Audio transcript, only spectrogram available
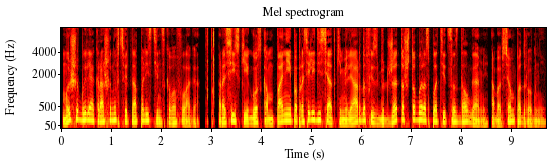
Мыши были окрашены в цвета палестинского флага. Российские госкомпании попросили десятки миллиардов из бюджета, чтобы расплатиться с долгами. Обо всем подробнее.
